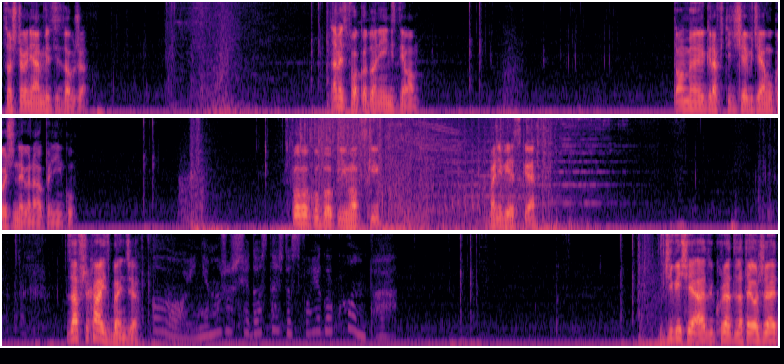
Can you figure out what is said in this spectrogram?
coś czego nie mam, więc jest dobrze. Dla mnie spoko, do niej nic nie mam. Tom y, graffiti dzisiaj widziałem u kogoś innego na openingu. Spoko Kubo Klimowski. Dwa niebieskie. Zawsze hajs będzie. Oj, nie możesz się dostać do swojego kompa. Dziwię się akurat dlatego, że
